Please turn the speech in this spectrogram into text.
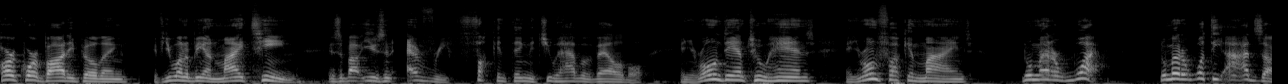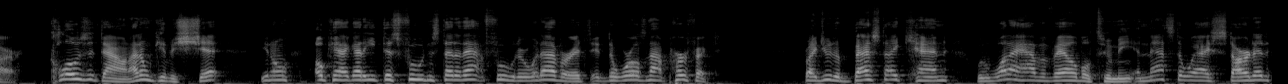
Hardcore bodybuilding, if you want to be on my team, is about using every fucking thing that you have available in your own damn two hands and your own fucking mind, no matter what. No matter what the odds are. Close it down. I don't give a shit. You know, okay, I got to eat this food instead of that food or whatever. It's it, the world's not perfect. But I do the best I can with what I have available to me, and that's the way I started,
